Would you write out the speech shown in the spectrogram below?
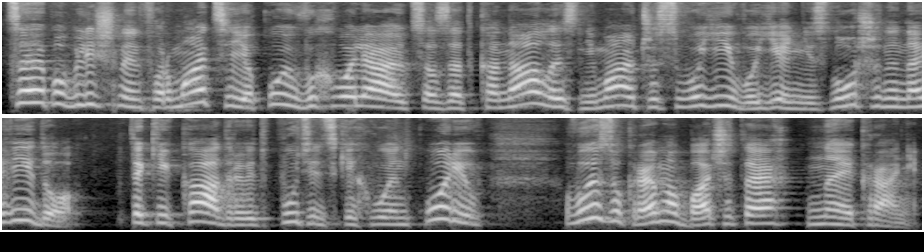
Це публічна інформація, якою вихваляються Z-канали, знімаючи свої воєнні злочини на відео. Такі кадри від путінських воєнкорів ви зокрема бачите на екрані.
